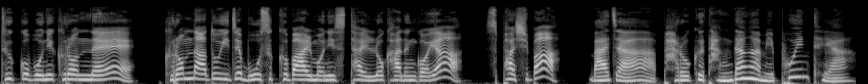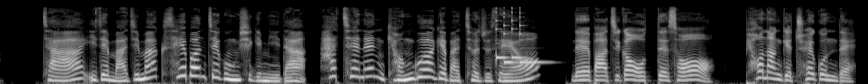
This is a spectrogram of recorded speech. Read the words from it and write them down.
듣고 보니 그렇네. 그럼 나도 이제 모스크바 할머니 스타일로 가는 거야? 스파시바? 맞아. 바로 그 당당함이 포인트야. 자, 이제 마지막 세 번째 공식입니다. 하체는 견고하게 받쳐주세요. 내 바지가 어때서? 편한 게 최곤데.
